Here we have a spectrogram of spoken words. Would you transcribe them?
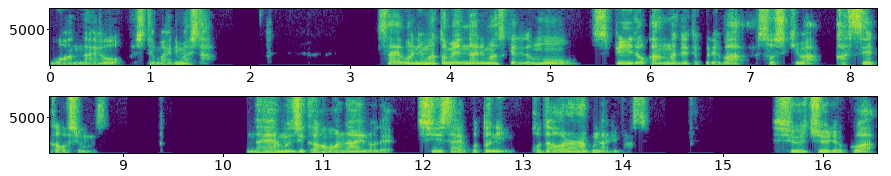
ご案内をしてまいりました。最後にまとめになりますけれども、スピード感が出てくれば、組織は活性化をします。悩む時間はないので、小さいことにこだわらなくなります。集中力は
